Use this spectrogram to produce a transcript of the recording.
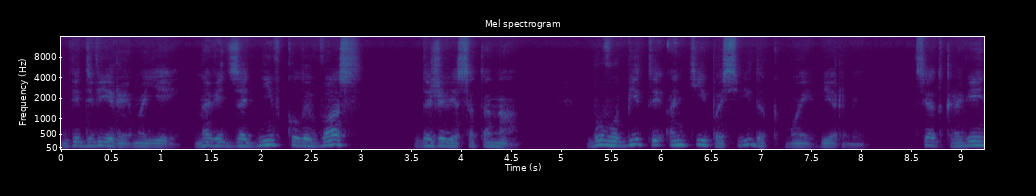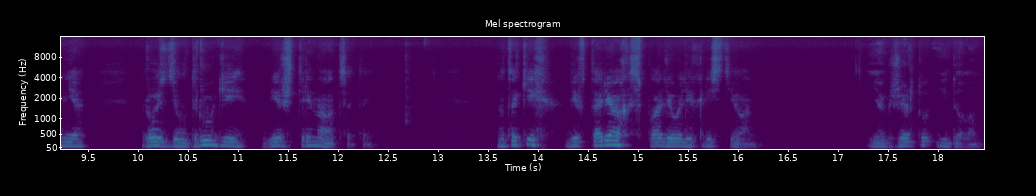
від віри моєї, навіть за днів, коли вас, де живе сатана, був убитий Антіпа, свідок мой вірний. Це Откровення, розділ 2, вірш 13. На таких вівтарях спалювали християн, як жертву ідолам.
